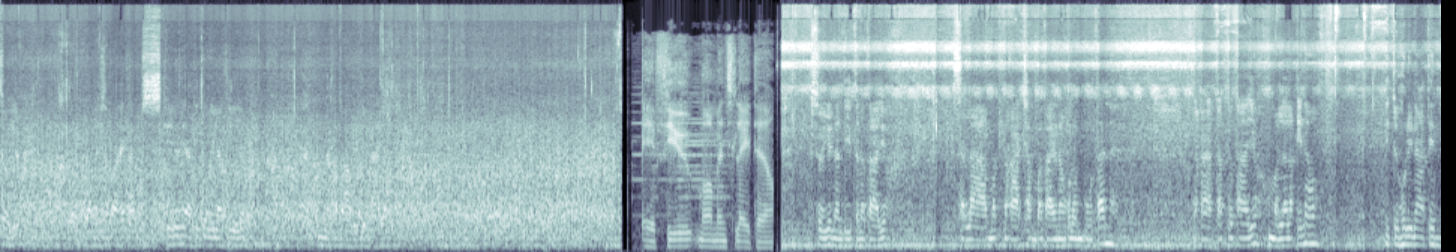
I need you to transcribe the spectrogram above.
So yun, wala sa bahay tapos kilo natin kung ilang kilo. Nakabawi din tayo. A few moments later. So yun, nandito na tayo. Salamat, nakachamba tayo ng kulambutan. Nakatatlo tayo, malalaki na oh. Ito huli natin.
